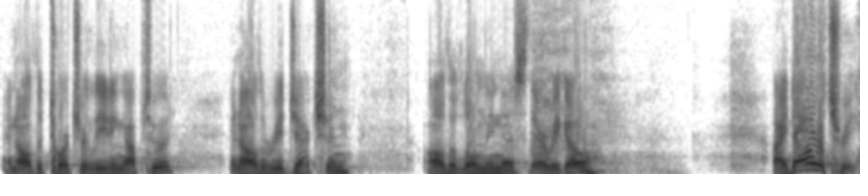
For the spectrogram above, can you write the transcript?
and all the torture leading up to it, and all the rejection, all the loneliness, there we go. Idolatry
